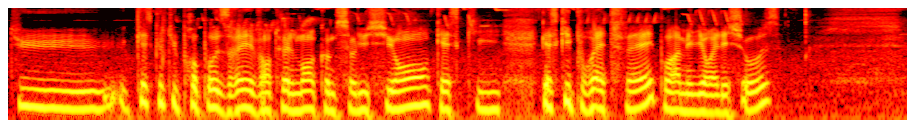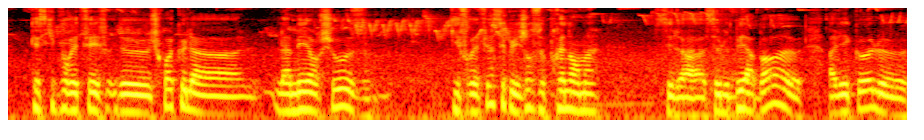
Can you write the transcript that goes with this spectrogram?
tu qu'est-ce que tu proposerais éventuellement comme solution? Qu'est-ce qui qu'est-ce qui pourrait être fait pour améliorer les choses? Qu'est-ce qui pourrait être fait? Je crois que la, la meilleure chose qu'il faudrait faire, c'est que les gens se prennent en main. C'est le B à bas. euh, À l'école, euh,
